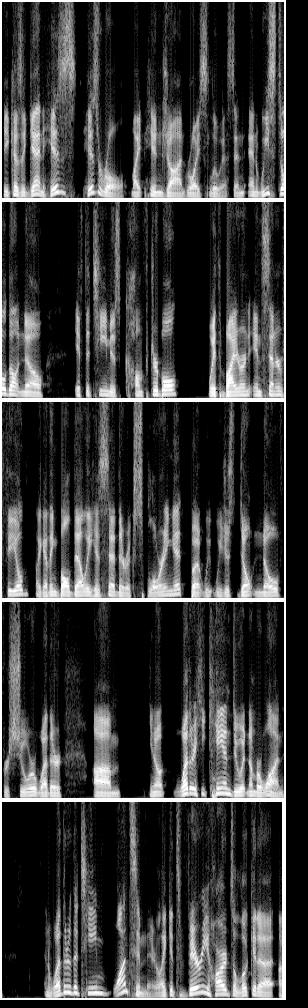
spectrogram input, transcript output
because again, his his role might hinge on Royce Lewis, and and we still don't know if the team is comfortable with Byron in center field. Like I think Baldelli has said they're exploring it, but we, we just don't know for sure whether um you know whether he can do it number one and whether the team wants him there. Like it's very hard to look at a, a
